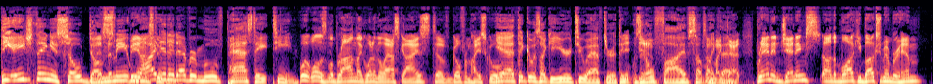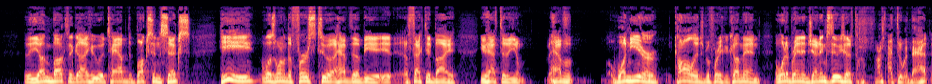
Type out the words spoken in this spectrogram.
The age thing is so dumb it's to me. Why stupid. did it ever move past 18? Well, what was LeBron like one of the last guys to go from high school? Yeah, I think it was like a year or two after. I think it was yeah. it 05, something, something like, like that. that. Brandon Jennings, uh, the Milwaukee Bucks, remember him? The young buck, the guy who tabbed the Bucks in six. He was one of the first to have to be affected by you have to, you know, have a one year college before you could come in. And what did Brandon Jennings do? He said, I'm not doing that.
